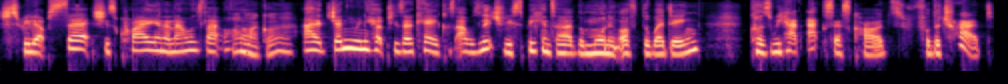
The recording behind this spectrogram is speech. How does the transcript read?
she's really upset. She's crying. And I was like, Oh, Oh my god. I genuinely hope she's okay because I was literally speaking to her the morning of the wedding because we had access cards for the trad.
